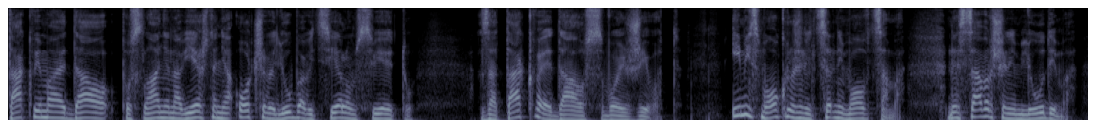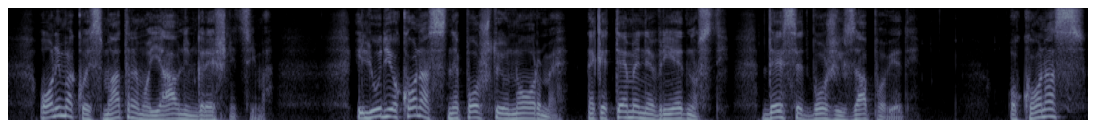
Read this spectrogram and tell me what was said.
Takvima je dao poslanje navještanja očeve ljubavi cijelom svijetu. Za takve je dao svoj život. I mi smo okruženi crnim ovcama, nesavršenim ljudima, onima koje smatramo javnim grešnicima. I ljudi oko nas ne poštuju norme, neke temeljne vrijednosti, deset Božih zapovjedi. Oko nas,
